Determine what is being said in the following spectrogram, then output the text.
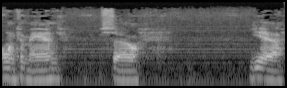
on command. So, yeah.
